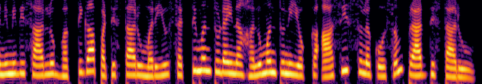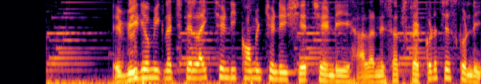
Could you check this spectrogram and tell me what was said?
ఎనిమిది సార్లు భక్తిగా పఠిస్తారు మరియు శక్తిమంతుడైన హనుమంతుని యొక్క ఆశీస్సుల కోసం ప్రార్థిస్తారు. ఈ వీడియో మీకు నచ్చితే లైక్ చేయండి కామెంట్ చేయండి షేర్ చేయండి అలానే సబ్స్క్రైబ్ కూడా చేసుకోండి.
